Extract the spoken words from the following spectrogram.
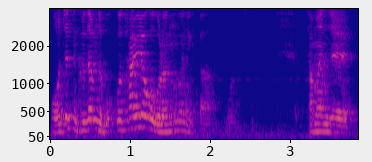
어쨌든 그 사람도 먹고 살려고 그러는 거니까 뭐 다만 이제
